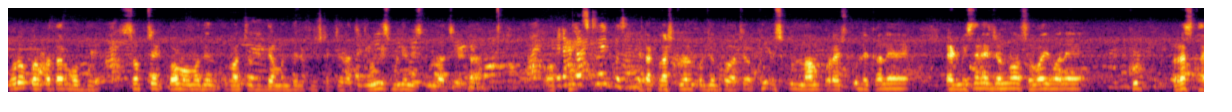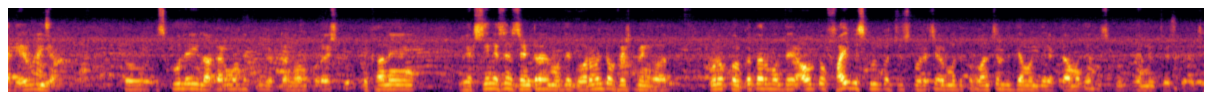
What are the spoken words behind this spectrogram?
পুরো কলকাতার মধ্যে সবচেয়ে কম আমাদের পূর্বাঞ্চল বিদ্যা মন্দিরের ফি স্ট্রাকচার আছে ইংলিশ মিডিয়াম স্কুল আছে এটা। এটা ক্লাস টুয়েলভ পর্যন্ত? আছে খুব স্কুল নাম করা স্কুল এখানে অ্যাডমিশনের জন্য সবাই মানে খুব রাশ থাকে এভরি ইয়ার তো স্কুল এই এলাকার মধ্যে খুব একটা নাম করা স্কুল এখানে ভ্যাকসিনেশন সেন্টারের মধ্যে গভর্নমেন্ট অফ ওয়েস্ট বেঙ্গল পুরো কলকাতার মধ্যে আউট অফ ফাইভ স্কুলকে চুজ করেছে ওর মধ্যে পূর্বাঞ্চল বিদ্যা মন্দির একটা আমাদের স্কুল ভেন্যু চয়েস করেছে।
